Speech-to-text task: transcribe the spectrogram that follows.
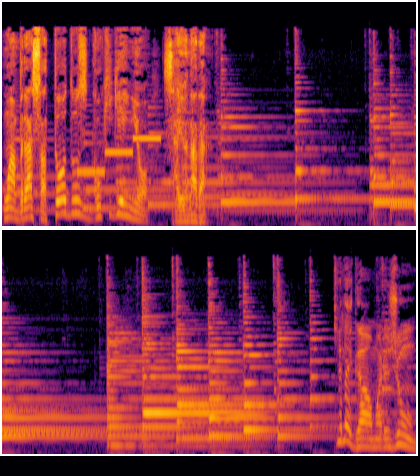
Um abraço a todos. Gokigenyo. Sayonara. Que legal, Mário Jun.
